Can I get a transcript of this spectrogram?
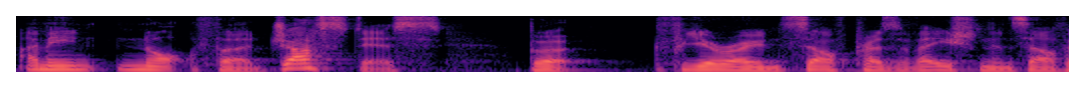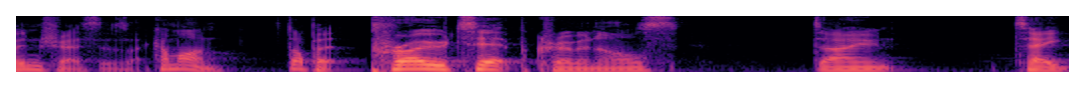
I mean, not for justice, but for your own self-preservation and self-interest. It's like, come on, stop it. Pro tip, criminals, don't take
